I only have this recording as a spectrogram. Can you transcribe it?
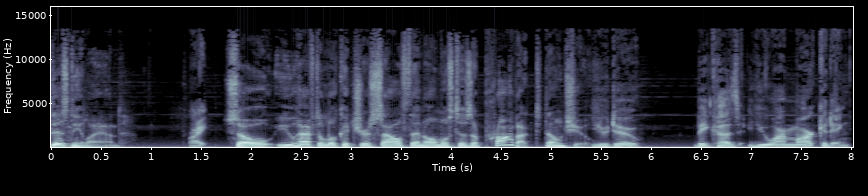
Disneyland. Right. So you have to look at yourself then almost as a product, don't you? You do. Because you are marketing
